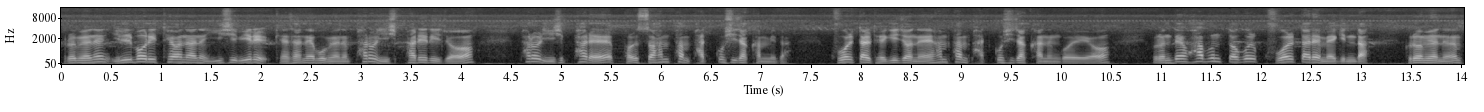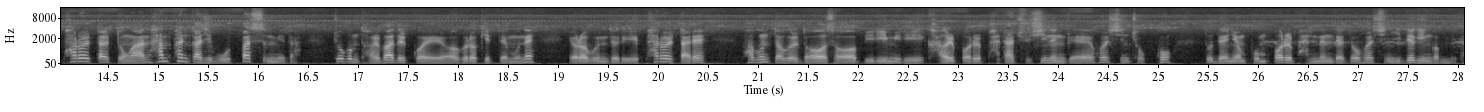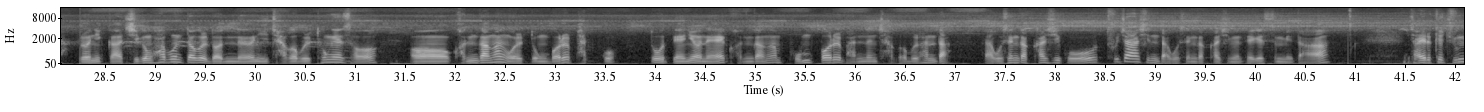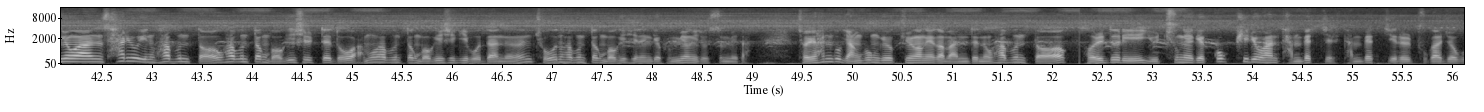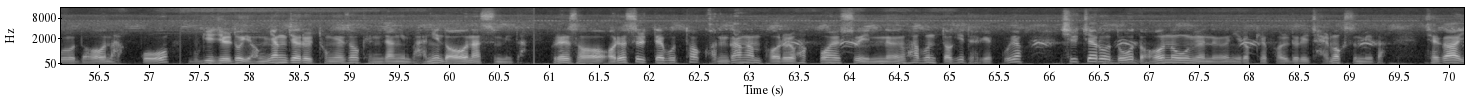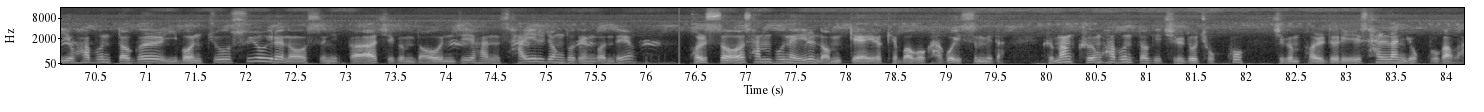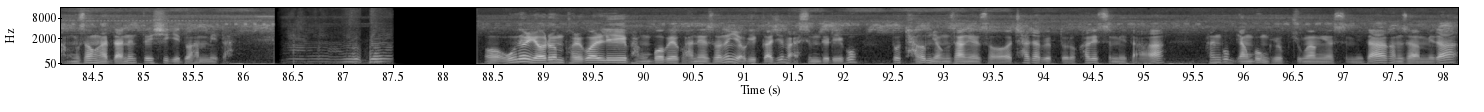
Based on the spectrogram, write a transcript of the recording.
그러면은 1벌이 태어나는 21일 계산해 보면은 8월 28일이죠. 8월 28일에 벌써 한판 받고 시작합니다. 9월 달 되기 전에 한판 받고 시작하는 거예요. 그런데 화분떡을 9월 달에 먹인다. 그러면은 8월 달 동안 한 판까지 못 받습니다. 조금 덜 받을 거예요. 그렇기 때문에 여러분들이 8월 달에 화분떡을 넣어서 미리미리 가을벌을 받아주시는 게 훨씬 좋고 또 내년 봄벌을 받는데도 훨씬 이득인 겁니다. 그러니까 지금 화분떡을 넣는 이 작업을 통해서 어, 건강한 월동벌을 받고 또 내년에 건강한 봄벌을 받는 작업을 한다라고 생각하시고 투자하신다고 생각하시면 되겠습니다. 자 이렇게 중요한 사료인 화분떡 화분떡 먹이실 때도 아무 화분떡 먹이시기보다는 좋은 화분떡 먹이시는 게 분명히 좋습니다. 저희 한국양봉교육중앙회가 만드는 화분떡 벌들이 유충에게 꼭 필요한 단백질 단백질을 부가적으로 넣어놨고 무기질도 영양제를 통해서 굉장히 많이 넣어놨습니다. 그래서 어렸을 때부터 건강한 벌을 확보할 수 있는 화분떡이 되겠고요. 실제로도 넣어 놓으면은 이렇게 벌들이 잘 먹습니다 제가 이 화분떡을 이번 주 수요일에 넣었으니까 지금 넣은 지 한 4일 정도 된 건데요. 벌써 3분의 1 넘게 이렇게 먹어가고 있습니다. 그만큼 화분떡이 질도 좋고 지금 벌들이 산란 욕구가 왕성하다는 뜻이기도 합니다. 어, 오늘 여름 벌 관리 방법에 관해서는 여기까지 말씀드리고 또 다음 영상에서 찾아뵙도록 하겠습니다. 한국양봉교육중앙이었습니다. 감사합니다.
